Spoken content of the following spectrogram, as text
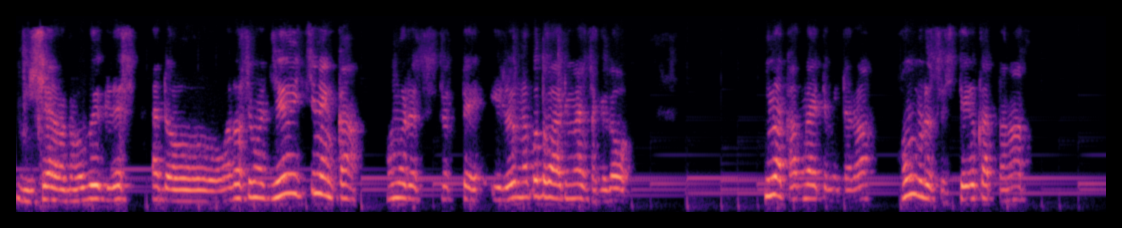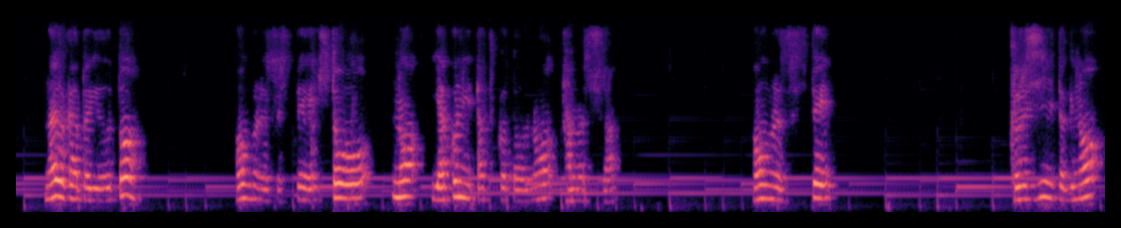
西原信之です。あと、私も11年間ホームレスとっていろんなことがありましたけど、今考えてみたら、ホームレスしてよかったな。なぜかというと、ホームレスして人の役に立つことの楽しさ。ホームレスして苦しい時の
